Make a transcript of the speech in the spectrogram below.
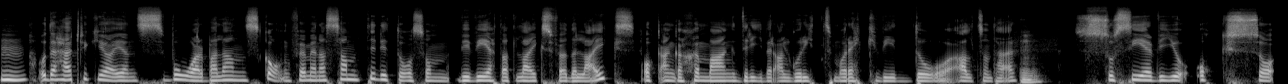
Mm. Och det här tycker jag är en svår balansgång, för jag menar samtidigt då som vi vet att likes föder likes och engagemang driver algoritm och räckvidd och allt sånt här, mm. Så ser vi ju också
